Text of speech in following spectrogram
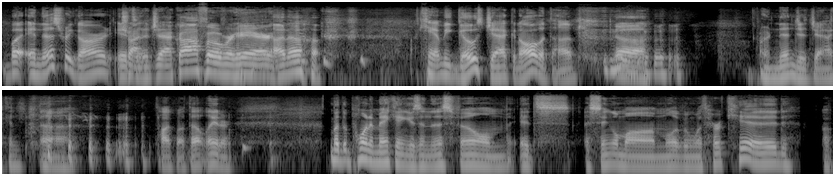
But in this regard, it's Trying to jack off over here. I know. I can't be ghost jacking all the time. Uh, or ninja jacking. Uh, talk about that later. But the point I'm making is in this film, it's a single mom living with her kid, a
